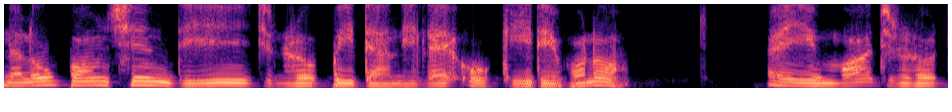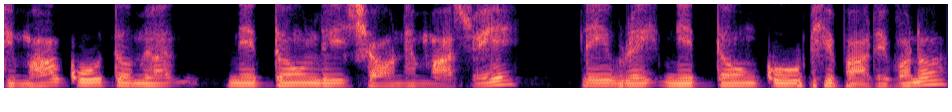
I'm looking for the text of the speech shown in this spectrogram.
နှလုံးပေါင်းခြင်းဒီကျွန်တော်တို့ပေတန်နေလဲ okay တယ်ဗောနော်အဲ့ဒီမှာကျွန်တော်တို့ဒီမှာ9 3မြနေ3 4 6နေမှာဆိုရင်4ဘရိတ်နေ3 9ဖြစ်ပါတယ်ဗောနော်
